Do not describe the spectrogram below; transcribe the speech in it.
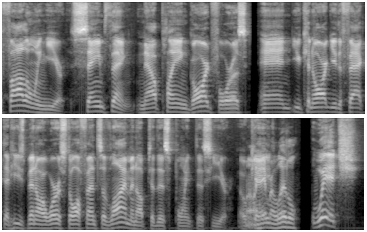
the following year, same thing, now playing guard for us. And you can argue the fact that he's been our worst offensive lineman up to this point this year. Okay. Well, him or little. Which,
